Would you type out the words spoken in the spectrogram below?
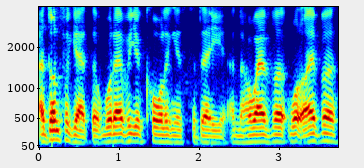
And don't forget that whatever your calling is today, and however, whatever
